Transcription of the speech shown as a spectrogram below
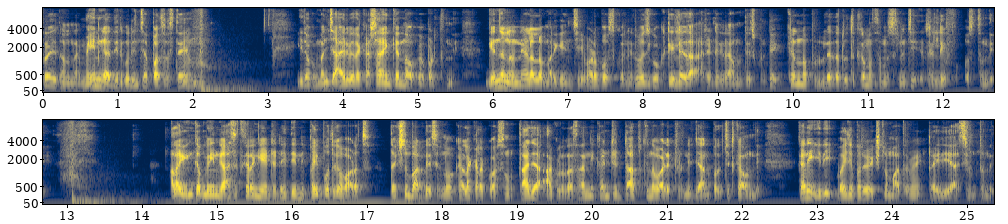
ప్రయోజనాలు ఉన్నాయి. మెయిన్గా దీని గురించి చెప్పాల్సి వస్తే ఇది ఒక మంచి ఆయుర్వేద కషాయం కింద ఉపయోగపడుతుంది. గింజలను నీళ్ళలో మరిగించి వడపోసుకొని రోజుకి ఒకటి లేదా రెండు గ్రాములు తీసుకుంటే కీళ్ళ నొప్పులు లేదా ఋతుక్రమ సమస్యల నుంచి రిలీఫ్ వస్తుంది. అలాగే ఇంకా మెయిన్గా ఆసక్తికరంగా ఏంటంటే దీన్ని పైపోతుగా వాడచ్చు. దక్షిణ భారతదేశంలో కళకళ కోసం తాజా ఆకుల రసాన్ని కంటి డ్రాప్స్ కింద వాడేటువంటి జానపద చిట్కా ఉంది. కానీ ఇది వైద్య పర్యవేక్షణలో మాత్రమే ట్రై చేయాల్సి ఉంటుంది.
